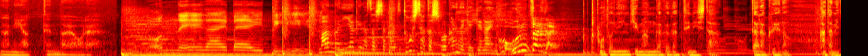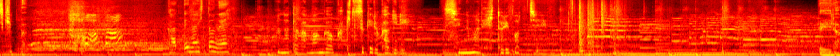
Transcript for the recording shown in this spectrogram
何やってんだよ俺。お願いベイビー。漫画に嫌気がさしたからってどうして私と別れなきゃいけないの？もううんざりだよ。元人気漫画家が手にした堕落への片道切符。勝手な人ね。あなたが漫画を描き続ける限り死ぬまで一人ぼっち。レイラ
